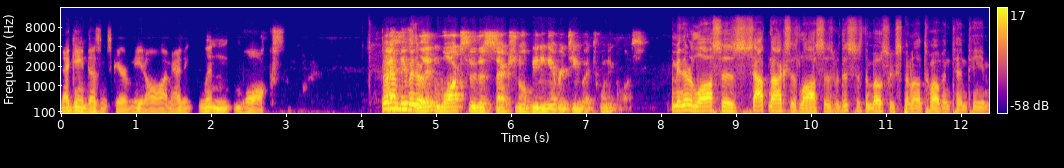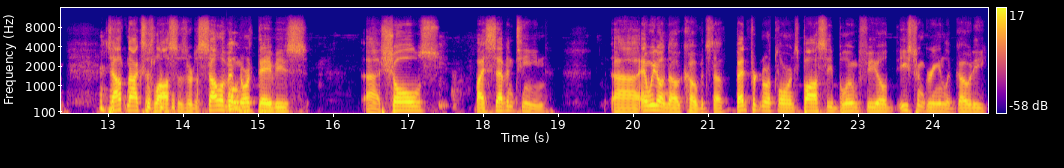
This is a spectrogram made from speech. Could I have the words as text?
that game doesn't scare me at all. I mean I think Linton walks. But I I'm think Linton walks through the sectional beating every team by 20 plus. I mean, their losses, South Knox's losses, this is the most we've spent on a 12 and 10 team. South Knox's losses are to Sullivan, North Daviess, uh, Shoals by 17, uh, and we don't know COVID stuff. Bedford, North Lawrence, Bosse, Bloomfield, Eastern Greene, Loogootee,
